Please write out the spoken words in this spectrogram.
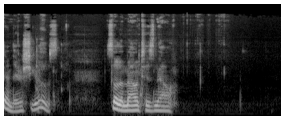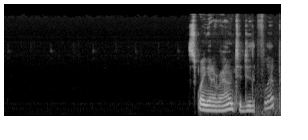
And there she goes. So the mount is now swinging around to do the flip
